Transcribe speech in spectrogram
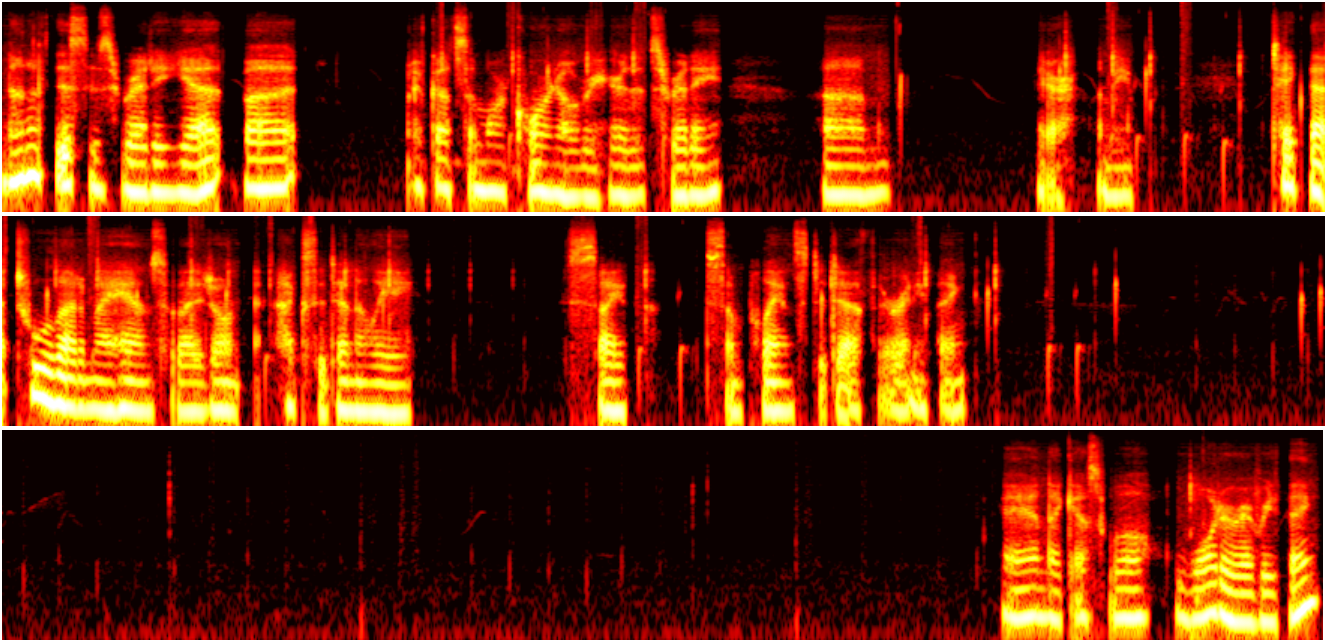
None of this is ready yet, but I've got some more corn over here that's ready. Um, there, let me take that tool out of my hand so that I don't accidentally scythe some plants to death or anything. And I guess we'll water everything.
